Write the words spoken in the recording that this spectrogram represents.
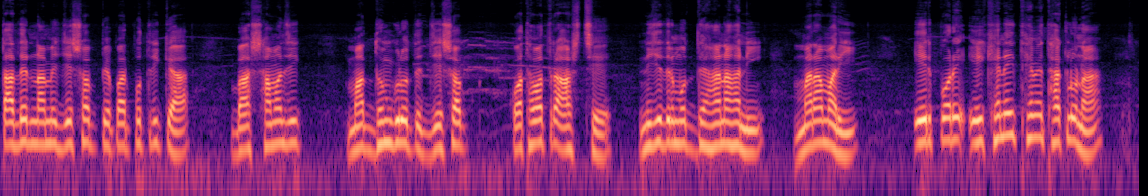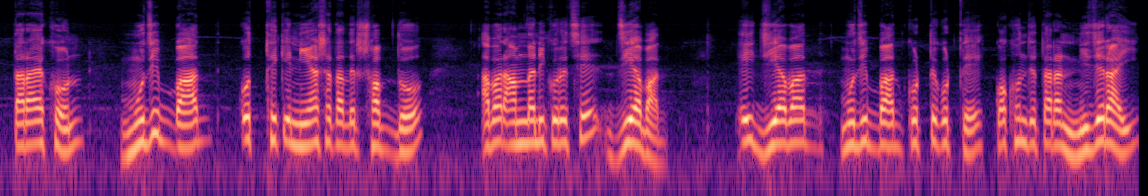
তাদের নামে যেসব পেপার পত্রিকা বা সামাজিক মাধ্যমগুলোতে যেসব কথাবার্তা আসছে, নিজেদের মধ্যে হানাহানি মারামারি, এরপরে এইখানেই থেমে থাকল না। তারা এখন মুজিববাদ কোত্থেকে নিয়ে আসা তাদের শব্দ, আবার আমদানি করেছে জিয়াবাদ। এই জিয়াবাদ, মুজিববাদ করতে করতে কখন যে তারা নিজেরাই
